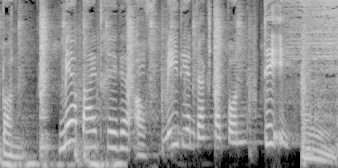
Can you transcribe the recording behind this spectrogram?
Bonn. Mehr Beiträge auf medienwerkstattbonn.de.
